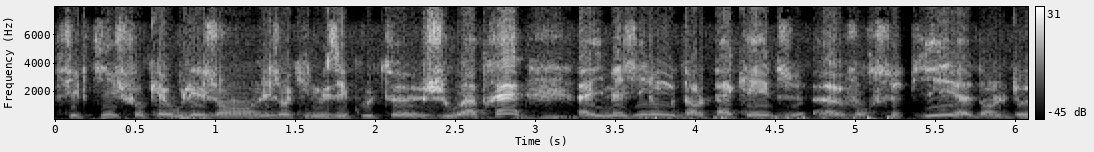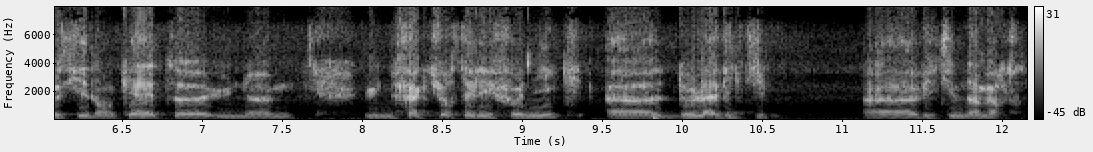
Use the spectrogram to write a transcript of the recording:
fictif, au cas où les gens, les gens qui nous écoutent euh, jouent après, euh, imaginons que dans le package, vous receviez dans le dossier d'enquête une, une facture téléphonique de la victime. Euh, victime d'un meurtre.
